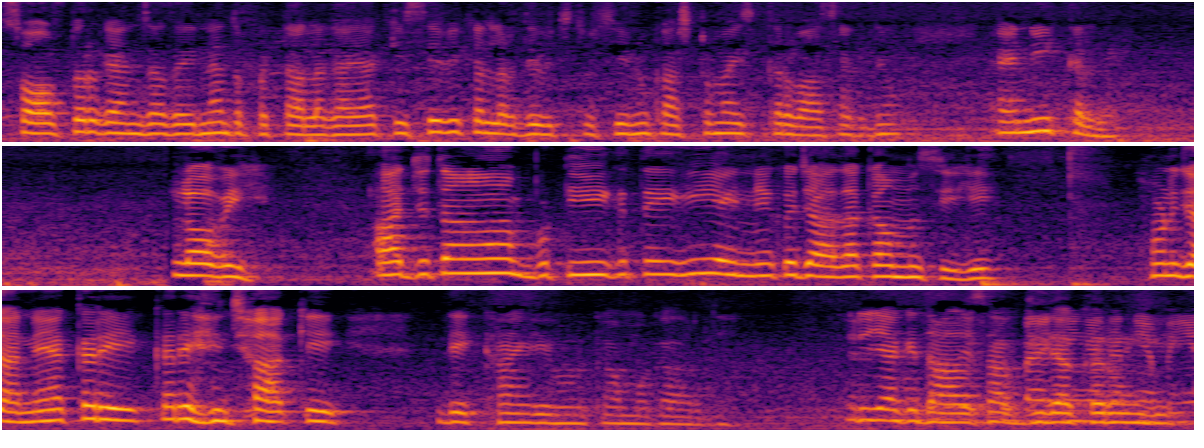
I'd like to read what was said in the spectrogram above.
ਸੌਫਟ ਔਰਗੈਂਜ਼ਾ ਦਾ ਇਹਨਾਂ ਦੁਪੱਟਾ ਲਗਾਇਆ, ਕਿਸੇ ਵੀ ਕਲਰ ਦੇ ਵਿੱਚ ਤੁਸੀਂ ਇਹਨੂੰ ਕਸਟਮਾਈਜ਼ ਕਰਵਾ ਸਕਦੇ ਹੋ ਐਨੀ ਕਲਰ ਲਓ ਵੀ ਅੱਜ ਤਾਂ ਬੁਟੀਕ ਤੇ ਹੀ ਇੰਨੇ ਕੁ ਜ਼ਿਆਦਾ ਕੰਮ ਸੀਗੇ। ਹੁਣ ਜਾਣੇ ਆ ਘਰੇ ਘਰੇ ਜਾ ਕੇ ਦੇਖਾਂਗੇ ਹੁਣ ਕੰਮ ਕਰਦਾ ਘਰੇ ਜਾ ਕੇ ਦਾਲ ਸਬਜ਼ੀ ਦਾ ਕਰੂੰਗੀ।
